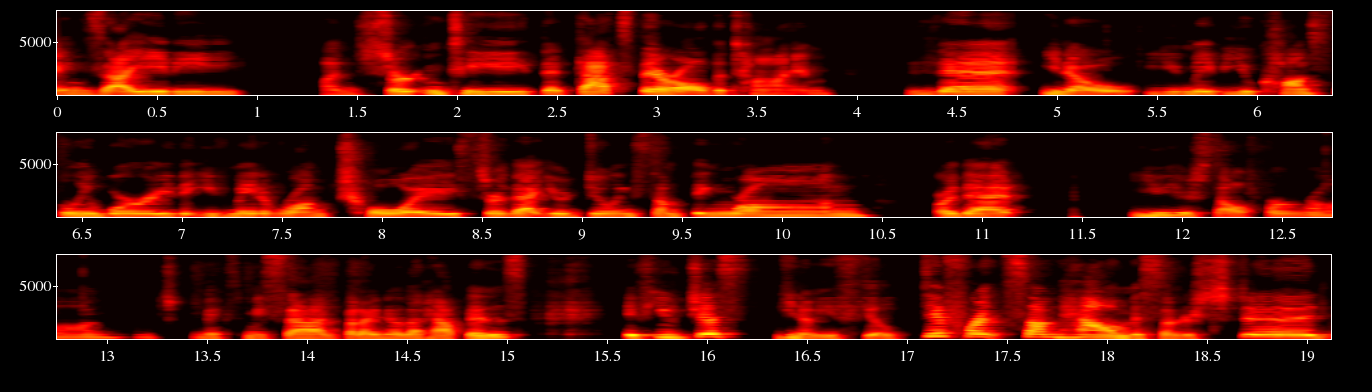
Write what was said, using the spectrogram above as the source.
anxiety, uncertainty, that that's there all the time, that, you know, you maybe you constantly worry that you've made a wrong choice or that you're doing something wrong or that you yourself are wrong, which makes me sad, but I know that happens. If you just, you know, you feel different somehow, misunderstood,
